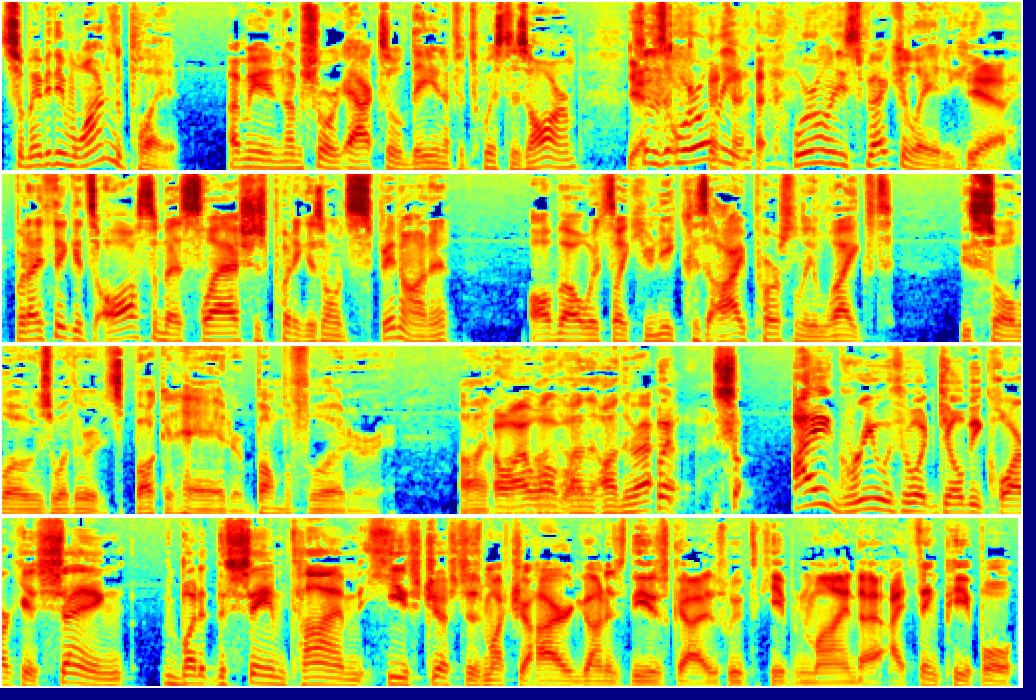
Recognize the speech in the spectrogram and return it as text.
So maybe they wanted to play it. I mean, I'm sure Axl didn't have to twist his arm. Yeah. So we're only we're only speculating here. Yeah. But I think it's awesome that Slash is putting his own spin on it. Although it's like unique because I personally liked these solos, whether it's Buckethead or Bumblefoot or uh, Oh, I love on, on, on the But so I agree with what Gilby Clarke is saying, but at the same time, he's just as much a hired gun as these guys. We have to keep in mind. I, I think people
